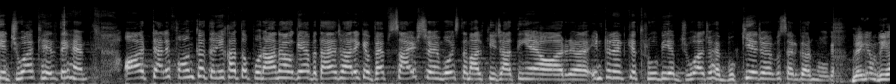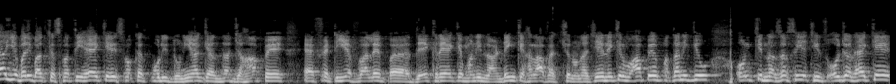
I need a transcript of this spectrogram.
ये जुआ खेलते हैं। और टेलीफोन का तरीका तो पुराना हो गया बताया जा रहा है कि वेबसाइट्स जो है वो इस्तेमाल की जाती हैं। और इंटरनेट के थ्रू भी अब जुआ जो है बुकिए जो है वो सरगर्म हो गए लेकिन भैया, ये बड़ी बदकिस्मती है कि इस वक्त पूरी दुनिया के अंदर जहाँ पे एफ़ वाले देख रहे हैं कि मनी लॉन्ड्रिंग के खिलाफ एक्शन होना चाहिए, लेकिन वहाँ पे पता नहीं क्यों उनकी नज़र से ये चीज़ ओझल है कि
